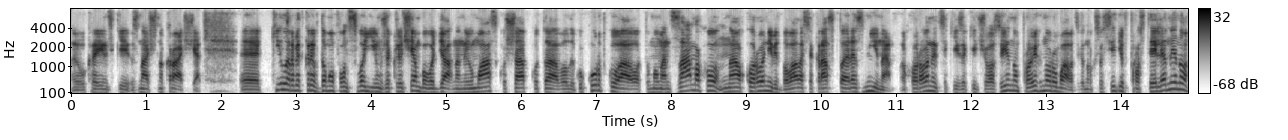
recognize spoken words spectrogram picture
е, український значно краще. Е, Кілер відкрив домофон своїм же ключем, був одягнений у маску, шапку та велику куртку. А от у момент замаху на охороні відбувалася якраз перезміна. Охоронець, який закінчував зміну, проігнорував дзвінок сусідів про стрілянину.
